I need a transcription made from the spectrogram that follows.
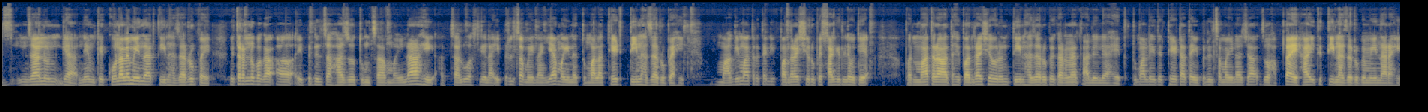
ज- जाणून घ्या नेमके कोणाला मिळणार तीन हजार रुपये. मित्रांनो बघा एप्रिलचा हा जो तुमचा महिना आहे आज चालू असलेला एप्रिलचा महिना या महिन्यात तुम्हाला थेट तीन हजार रुपये आहे. मागे मात्र त्यांनी पंधराशे रुपये सांगितले होते. पण मात्र आता हे पंधराशेवरून तीन हजार रुपये करण्यात आलेले आहेत. तुम्हाला इथे थेट आता एप्रिलचा महिन्याचा जो हप्ता आहे हा इथे तीन हजार रुपये मिळणार आहे.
